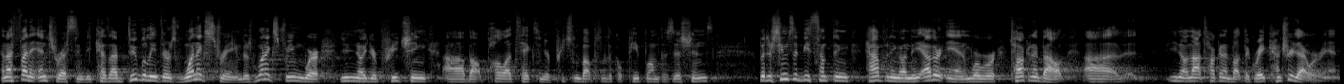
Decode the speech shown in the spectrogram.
And I find it interesting because I do believe there's one extreme. There's one extreme where, you know, you're preaching uh, about politics and you're preaching about political people and positions. But there seems to be something happening on the other end where we're talking about, uh, you know, not talking about the great country that we're in.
